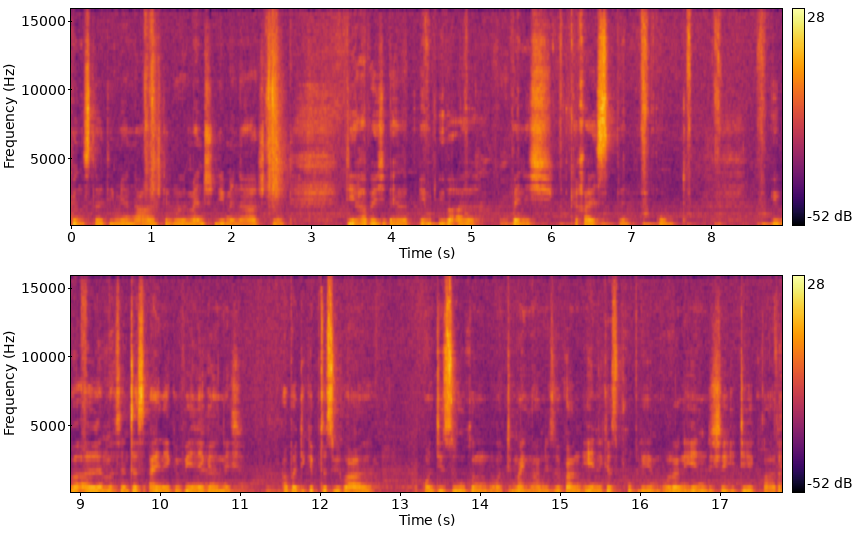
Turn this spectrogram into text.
Künstler, die mir nahestehen oder Menschen, die mir nahestehen, die habe ich in überall, wenn ich gereist bin. Und überall immer sind das einige weniger, nicht? Aber die gibt es überall. Und die suchen, und manchmal haben die sogar ein ähnliches Problem oder eine ähnliche Idee gerade.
